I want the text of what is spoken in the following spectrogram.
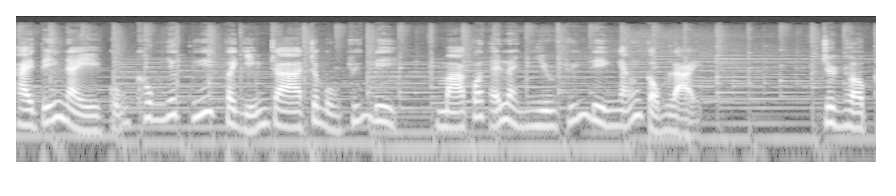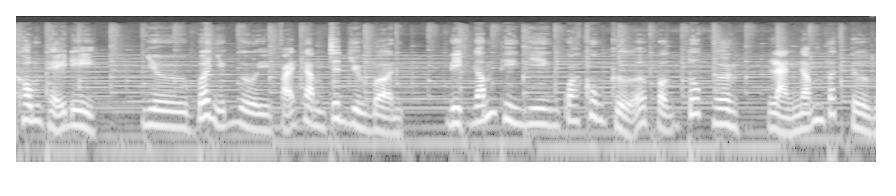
Hai tiếng này cũng không nhất thiết phải diễn ra trong một chuyến đi mà có thể là nhiều chuyến đi ngắn cộng lại. Trường hợp không thể đi, như với những người phải nằm trên giường bệnh, việc ngắm thiên nhiên qua khung cửa vẫn tốt hơn là ngắm vách tường.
